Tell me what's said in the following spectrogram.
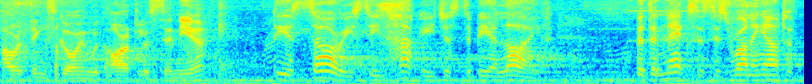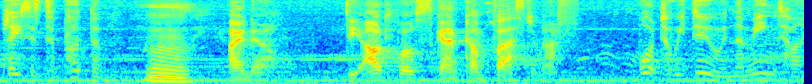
How are things going with Ark Leusinia? The Asari seem happy just to be alive. But the Nexus is running out of places to put them. Hmm. I know. The outposts can't come fast enough. What do we do in the meantime?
